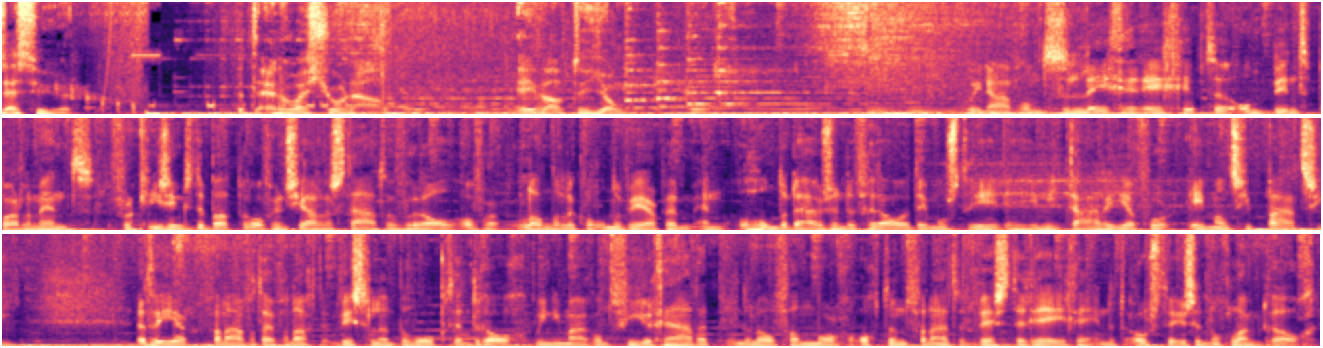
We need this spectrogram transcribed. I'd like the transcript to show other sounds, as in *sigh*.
6 uur. Het NOS-journaal. Ewout de Jong. Goedenavond. Leger Egypte ontbindt parlement. Verkiezingsdebat Provinciale Staten vooral over landelijke onderwerpen... en honderdduizenden vrouwen demonstreren in Italië voor emancipatie. Het weer vanavond en vannacht wisselend bewolkt en droog. Minima rond 4 graden. In de loop van morgenochtend vanuit het westen regen. In het oosten is het nog lang droog.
